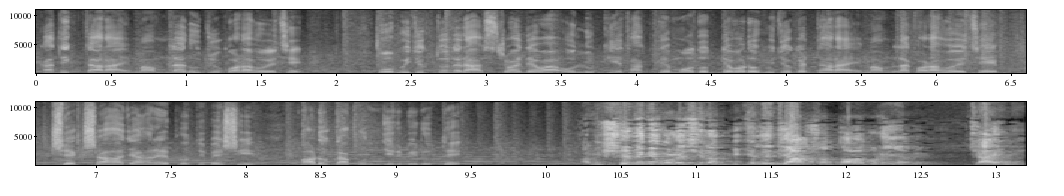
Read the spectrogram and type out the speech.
একাধিক তারায় মামলা রুজু করা হয়েছে। অভিযুক্তদের আশ্রয় দেওয়া ও লুকিয়ে থাকতে মদত দেওয়ার অভিযোগের ধারায় মামলা করা হয়েছে শেখ শাহজাহানের প্রতিবেশী ফারুক আকুঞ্জির বিরুদ্ধে। আমি সেদিনই বলেছিলাম, বিকেলে যাক, সব ধরা পড়ে যাবে। যায়নি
